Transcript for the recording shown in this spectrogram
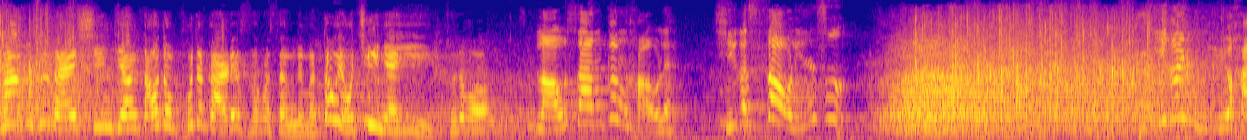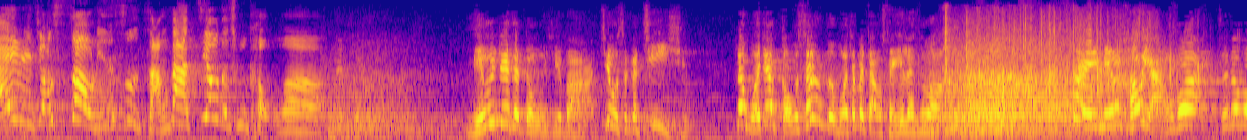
那不是在新疆倒腾葡萄干的时候生的吗？都有纪念意义，知道不？老三更好了，起个少林寺，一个女孩子叫少林寺，长大叫得出口啊。名这个东西吧，就是个记性。那我叫狗剩子，我他妈找谁了是吧？改名好养活，知道不？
